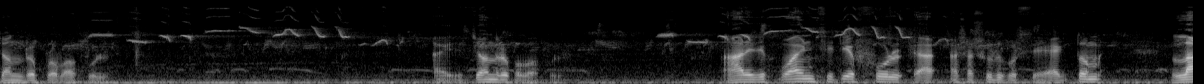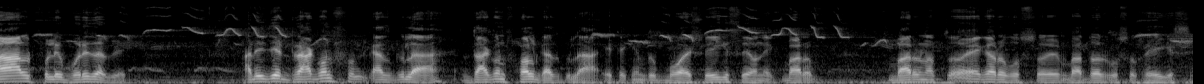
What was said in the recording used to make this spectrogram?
চন্দ্রপ্রভা ফুল। এই যে চন্দ্রপ্রভা ফুল। আর এই যে পয়েন্ট সিটিয়ে ফুল আসা শুরু করছে, একদম লাল ফুলে ভরে যাবে। আর এই যে ড্রাগন ফুল গাছগুলা, ড্রাগন ফল গাছগুলা, এটা কিন্তু বয়স হয়ে গেছে অনেক, বারো বারো না তো এগারো বছরের বা দশ বছর হয়ে গেছে।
